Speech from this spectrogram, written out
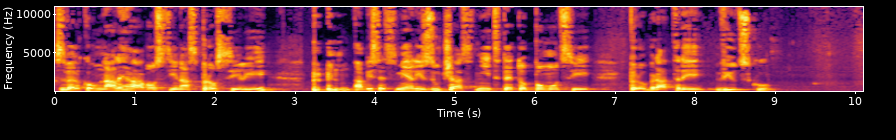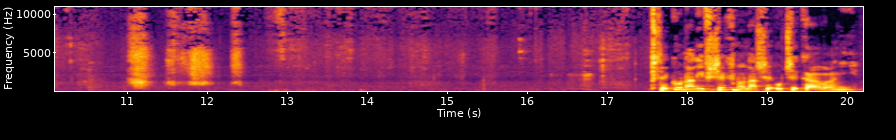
s velkou naléhavostí nás prosili, aby se směli zúčastnit této pomoci pro bratry v Judsku. Překonali všechno naše očekávání.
